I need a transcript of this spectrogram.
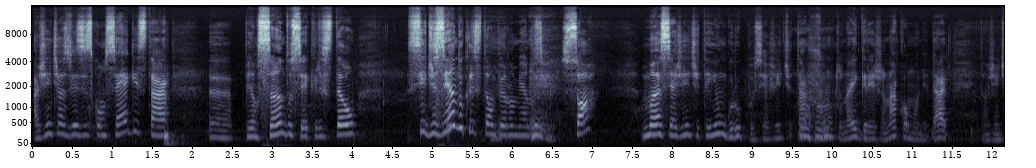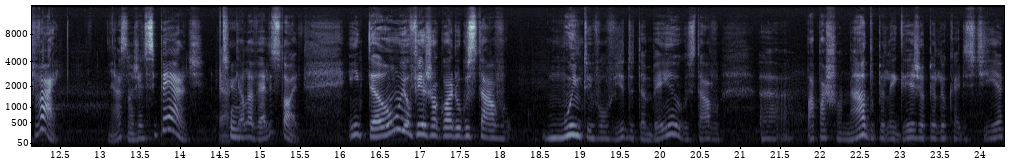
a gente às vezes consegue estar uh, pensando ser cristão, se dizendo cristão pelo menos só, mas se a gente tem um grupo, se a gente está uhum. junto na igreja, na comunidade, então a gente vai, né? Senão a gente se perde. É Sim. aquela velha história. Então, eu vejo agora o Gustavo muito envolvido também, o Gustavo uh, apaixonado pela igreja, pela Eucaristia.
